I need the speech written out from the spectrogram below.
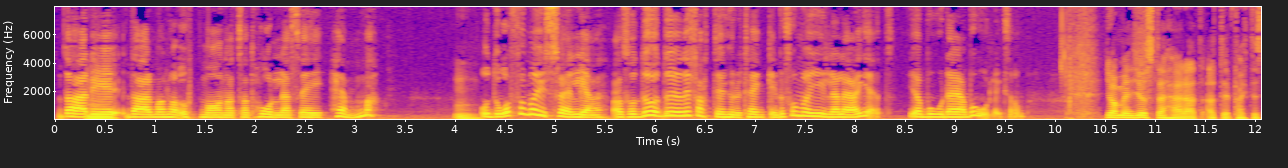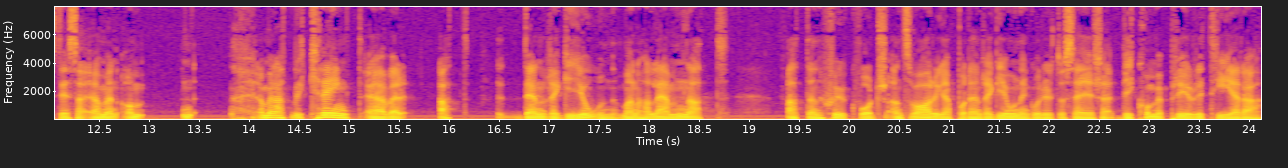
Där, det, mm. där man har uppmanats att hålla sig hemma. Mm. Och då får man ju svälja, alltså då, då, det fattar jag hur du tänker, då får man gilla läget. Jag bor där jag bor liksom. Ja men just det här att, att det faktiskt är så här, ja, men om, ja, men att bli kränkt över att den region man har lämnat att den sjukvårdsansvariga på den regionen går ut och säger så här, vi kommer prioritera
